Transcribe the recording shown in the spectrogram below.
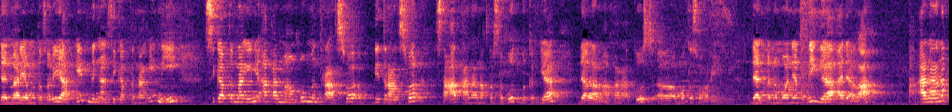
Dan Maria Montessori yakin dengan sikap tenang ini Sikap tenang ini akan mampu mentransfer ditransfer saat anak-anak tersebut bekerja dalam aparatus e, Montessori. Dan penemuan yang ketiga adalah anak-anak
